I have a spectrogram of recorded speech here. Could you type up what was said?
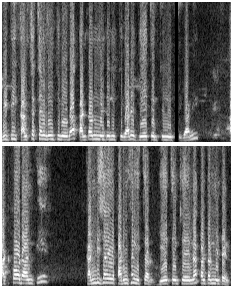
వీటి కన్స్ట్రక్షన్ గురించి కూడా కంటోన్మెంట్ నుంచి కానీ జిహెచ్ఎంసీ నుంచి కానీ కట్టుకోవడానికి కండిషన్ అయిన పర్మిషన్లు ఇచ్చారు. జిహెచ్ఎంసీ అయినా కంటోన్మెంట్ అయినా.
